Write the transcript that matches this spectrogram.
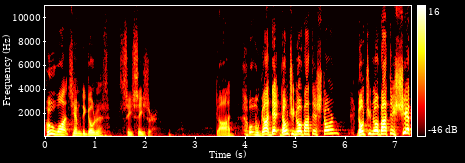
Who wants him to go to see Caesar? God. Well, God, don't you know about this storm? Don't you know about this ship?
